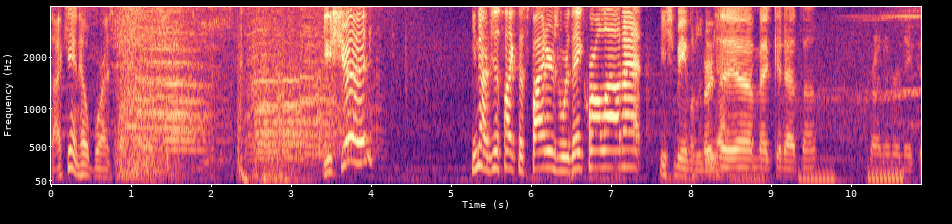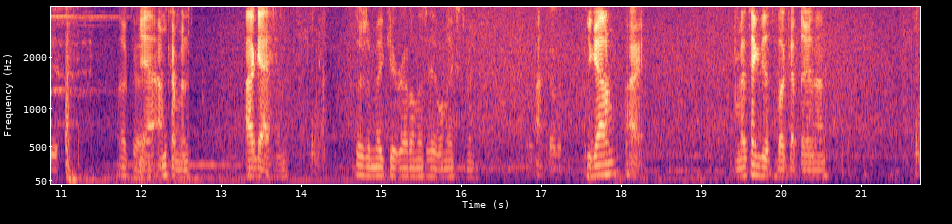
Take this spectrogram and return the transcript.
I can't help where I spawn. You should! You know, just like the spiders where they crawl out at, you should be able to do that. Where's that. the uh, med kit at though? Right underneath you. Okay. Yeah, I'm coming. I got him. There's a med kit right on the table next to me. You got him? Alright. I'm gonna take this book up there then. If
